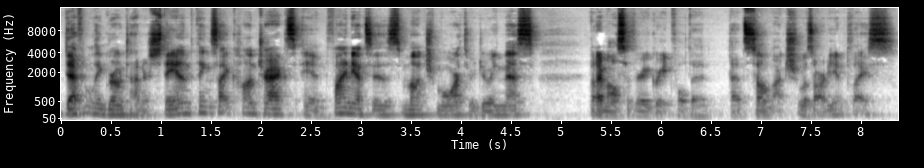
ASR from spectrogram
definitely grown to understand things like contracts and finances much more through doing this, but I'm also very grateful that, that so much was already in place.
